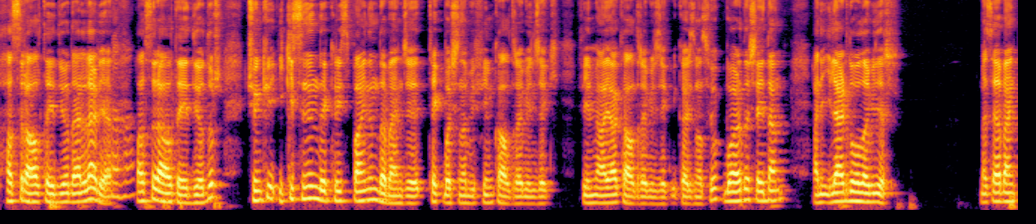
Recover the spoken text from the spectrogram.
hasır altı ediyor derler ya. Aha. Hasır altı ediyordur. Çünkü ikisinin de Chris Pine'ın da bence tek başına bir film kaldırabilecek, filmi ayağa kaldırabilecek bir karizması yok. Bu arada şeyden hani ileride olabilir. Mesela ben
